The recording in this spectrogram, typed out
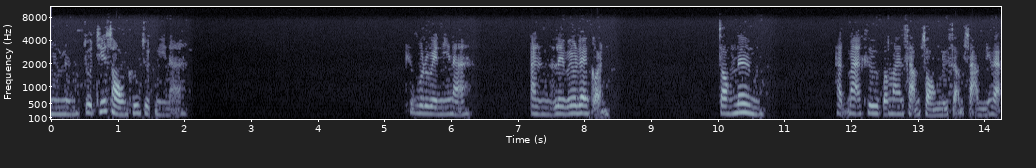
2011 จุดที่ 2 คือจุดนี้นะ คือบริเวณนี้นะ อันเลเวลแรกก่อน21ถัดมาคือประมาณ32หรือ33นี่แหละ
